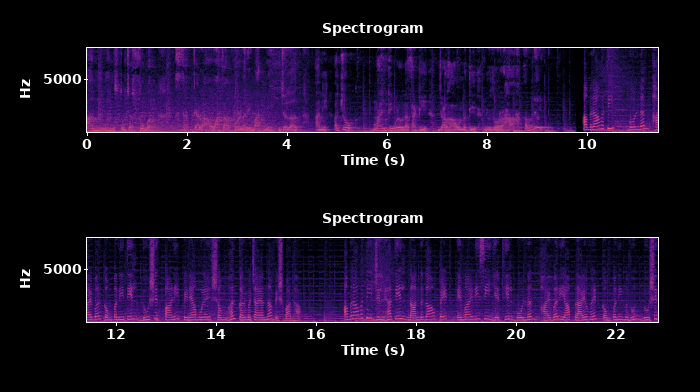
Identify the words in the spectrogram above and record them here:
आम्ही नेहमीच तुमच्यासोबत सत्याला वाचा फोडणारी बातमी जलद आणि अचूक माहिती मिळवण्यासाठी जळगाव उन्नती न्यूजवर रहा. अपडेट. अमरावती गोल्डन फायबर कंपनीतील दूषित पाणी पिण्यामुळे शंभर कर्मचाऱ्यांना विषबाधा. अमरावती जिल्ह्यातील Nandgaon Peth M I D C येथील गोल्डन फायबर या प्रायव्हेट कंपनीमधून दूषित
